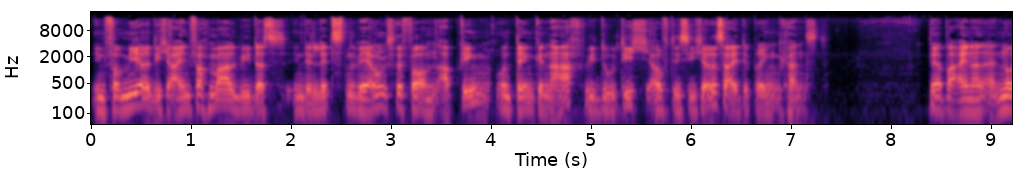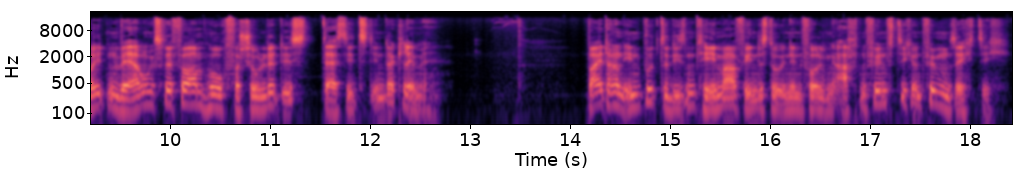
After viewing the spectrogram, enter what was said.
Informiere dich einfach mal, wie das in den letzten Währungsreformen abging und denke nach, wie du dich auf die sichere Seite bringen kannst. Wer bei einer erneuten Währungsreform hoch verschuldet ist, der sitzt in der Klemme. Weiteren Input zu diesem Thema findest du in den Folgen 58 und 65.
